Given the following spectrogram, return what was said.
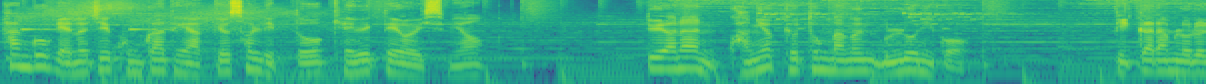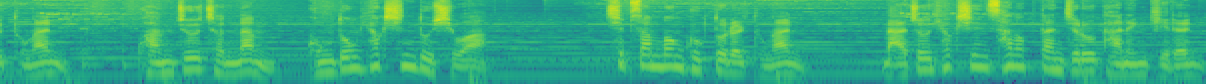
한국에너지공과대학교 설립도 계획되어 있으며 뛰어난 광역교통망은 물론이고 빛가람로를 통한 광주 전남 공동혁신도시와 13번 국도를 통한 나주 혁신산업단지로 가는 길은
